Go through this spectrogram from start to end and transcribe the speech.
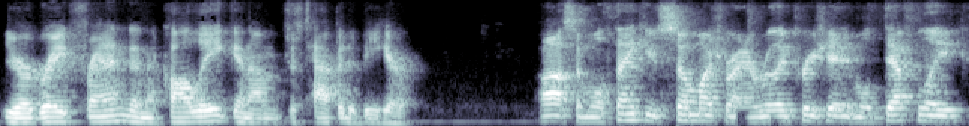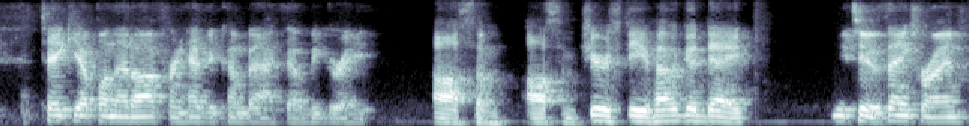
you're a great friend and a colleague, and I'm just happy to be here. Awesome. Well, thank you so much, Ryan. I really appreciate it. We'll definitely take you up on that offer and have you come back. That would be great. Awesome. Awesome. Cheers, Steve. Have a good day. You too. Thanks, Ryan.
